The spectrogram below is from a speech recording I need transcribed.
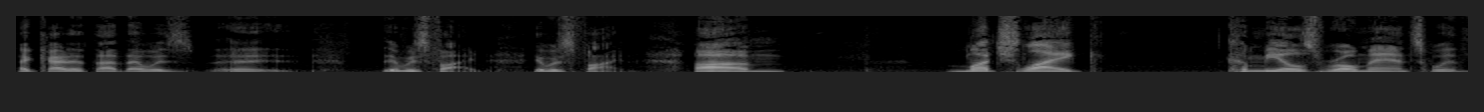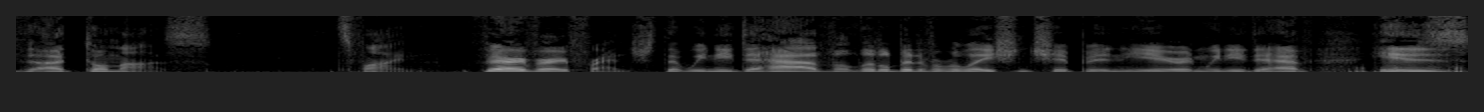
I kind of thought that was uh, it was fine. It was fine. Um, much like Camille's romance with uh, Thomas. It's fine. Very, very French that we need to have a little bit of a relationship in here, and we need to have his,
